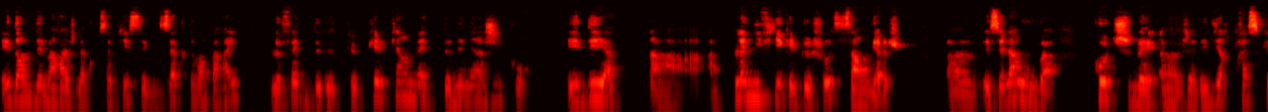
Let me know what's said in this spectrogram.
Et dans le démarrage de la course à pied, c'est exactement pareil. Le fait que quelqu'un mette de l'énergie pour aider à, planifier quelque chose, ça engage. Euh, et c'est là où, bah, coach, mais euh, j'allais dire presque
